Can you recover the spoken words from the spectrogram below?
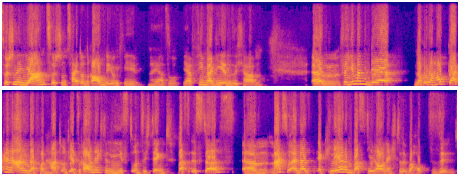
zwischen den Jahren, zwischen Zeit und Raum, die irgendwie, naja, so, ja, viel Magie in sich haben. Ähm, für jemanden, der noch überhaupt gar keine Ahnung davon hat und jetzt Rauhnächte liest und sich denkt, was ist das? Ähm, magst du einmal erklären, was die Rauhnächte überhaupt sind?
